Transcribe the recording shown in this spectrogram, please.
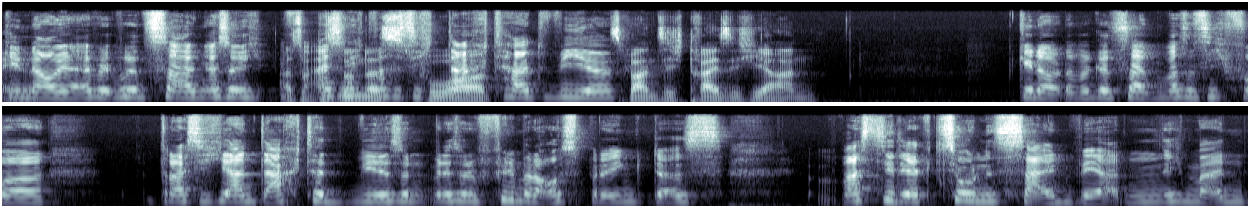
Genau, ja, ich würde sagen, also ich also besonders nicht, was vor hat, wie 20, 30 Jahren. Genau, da würde ich sagen, was er sich vor 30 Jahren gedacht hat, wie er so, wenn er so einen Film rausbringt, dass was die Reaktionen sein werden. Ich meine,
